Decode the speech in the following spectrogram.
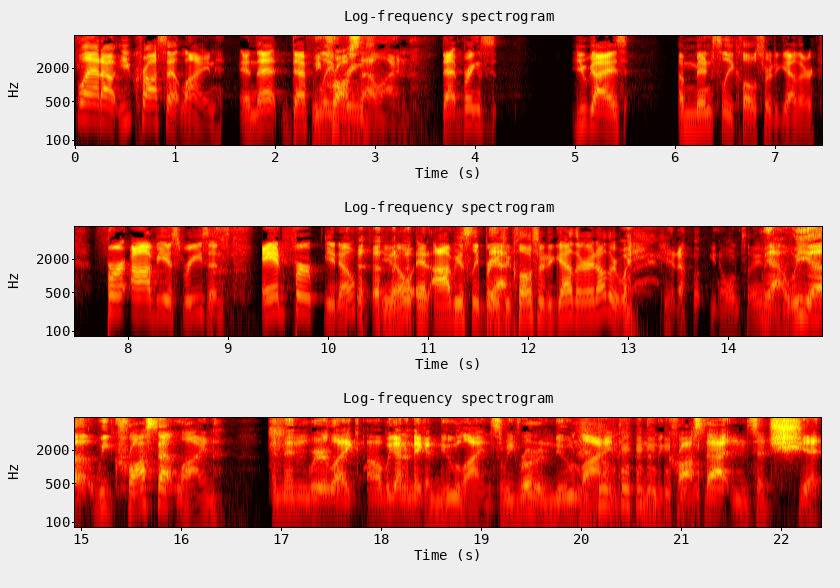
flat out you cross that line, and that definitely we crossed brings, that line that brings you guys immensely closer together for obvious reasons, and for you know you know it obviously brings Yeah. you closer together in other ways. You know you know what I'm saying? yeah we uh we crossed that line and then we're like oh we got to make a new line so we wrote a new line and then we crossed that and said shit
